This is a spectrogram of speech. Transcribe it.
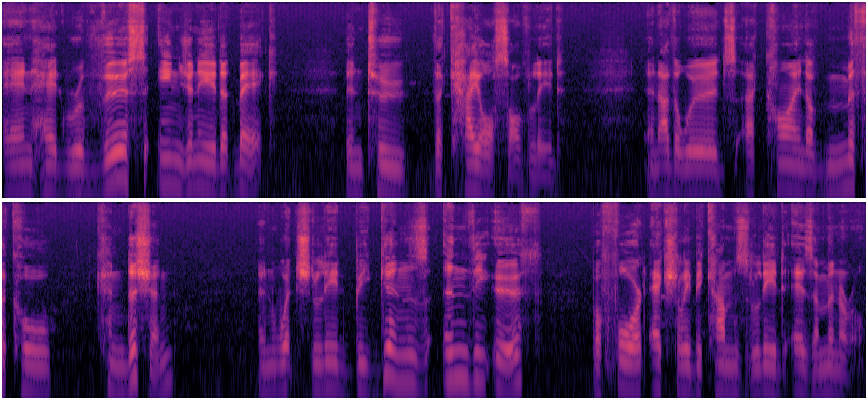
and had reverse engineered it back into the chaos of lead. In other words, a kind of mythical condition in which lead begins in the earth before it actually becomes lead as a mineral.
